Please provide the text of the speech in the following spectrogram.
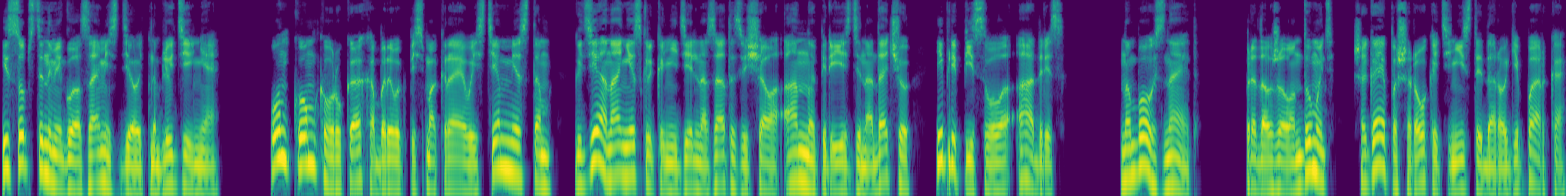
и собственными глазами сделать наблюдение. Он комкал в руках обрывок письма Краевой с тем местом, где она несколько недель назад извещала Анну о переезде на дачу и приписывала адрес. Но бог знает. Продолжал он думать, шагая по широкой тенистой дороге парка.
